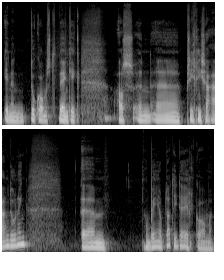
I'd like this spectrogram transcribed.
in een toekomst, denk ik, als een uh, psychische aandoening. Ehm, hoe ben je op dat idee gekomen?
